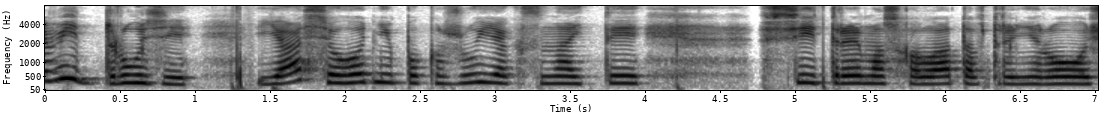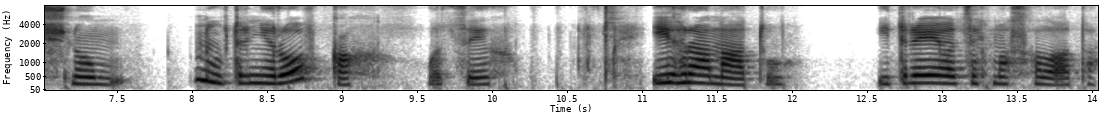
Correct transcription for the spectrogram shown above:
Привіт, друзі! Я сьогодні покажу, як знайти всі три масхалата в тренувачному, ну, в тренуваннях оцих і гранату. І три оцих масхалата.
